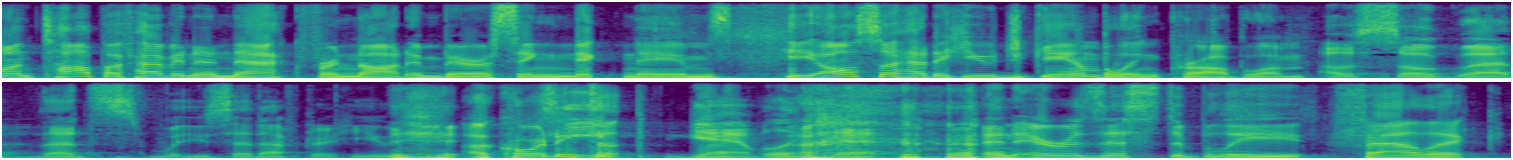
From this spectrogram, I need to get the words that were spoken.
on top of having a knack for not embarrassing nicknames, he also had a huge gambling problem. I was so glad that's what you said after he was According to- gambling debt. An irresistibly phallic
